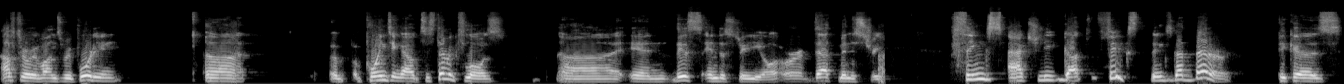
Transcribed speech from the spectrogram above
after Ivan's reporting, uh, uh, pointing out systemic flaws uh, in this industry or, or, that ministry, things actually got fixed. Things got better because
